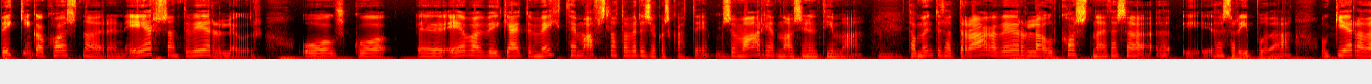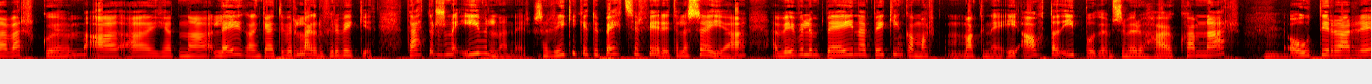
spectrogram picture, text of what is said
byggingakostnaðurinn er samt verulegur og sko uh, ef við gætum veitt þeim afslátt á verðisökkaskatti mm. sem var hérna á sínum tíma mm. þá myndi það draga verulega úr kostnaði þessa, þessar íbúða og gera það verkum að, að hérna, leigan gæti verið lagri fyrir vikið. Þetta eru svona ívilnanir sem ríki getur beitt sér fyrir til að segja að við viljum beina byggingamagni í áttað íbúðum sem eru hagkvamnar mm. ódýrari,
